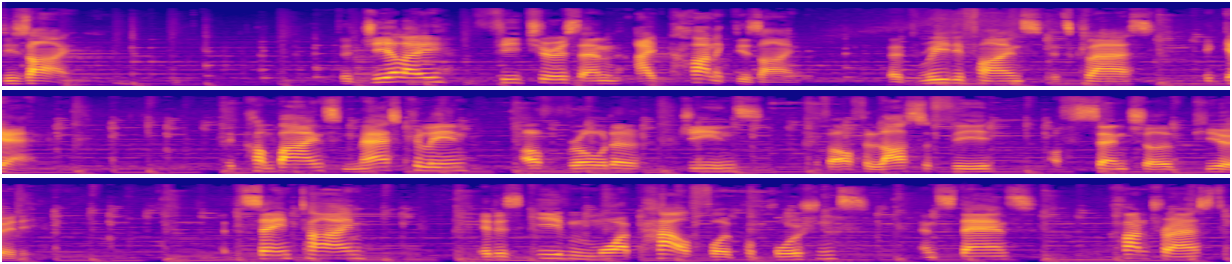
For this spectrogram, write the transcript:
design. The GLA features an iconic design that redefines its class again. It combines masculine off-roader genes with our philosophy of sensual purity. At the same time, it is even more powerful proportions and stands contrast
